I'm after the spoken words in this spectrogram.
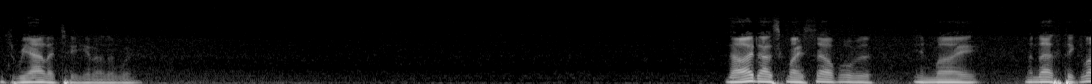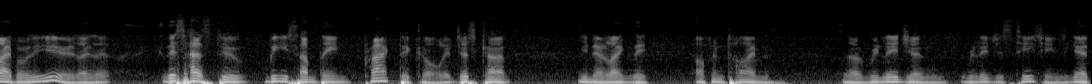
It's reality, in other words. Now I'd ask myself over in my monastic life over the years, I said, this has to be something practical. It just can't, you know, like the oftentimes uh, religion, religious teachings get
